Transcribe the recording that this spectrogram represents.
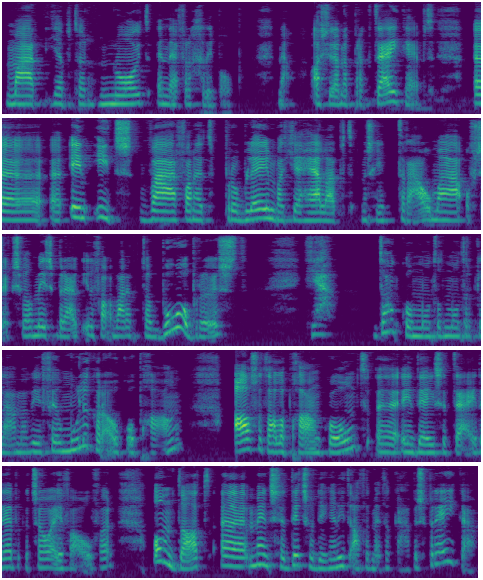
Maar je hebt er nooit en never grip op. Nou, als je dan een praktijk hebt uh, in iets waarvan het probleem wat je helpt, misschien trauma of seksueel misbruik, in ieder geval waar het taboe op rust, ja, dan komt mond-tot-mond reclame weer veel moeilijker ook op gang. Als het al op gang komt uh, in deze tijden, heb ik het zo even over. Omdat uh, mensen dit soort dingen niet altijd met elkaar bespreken.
